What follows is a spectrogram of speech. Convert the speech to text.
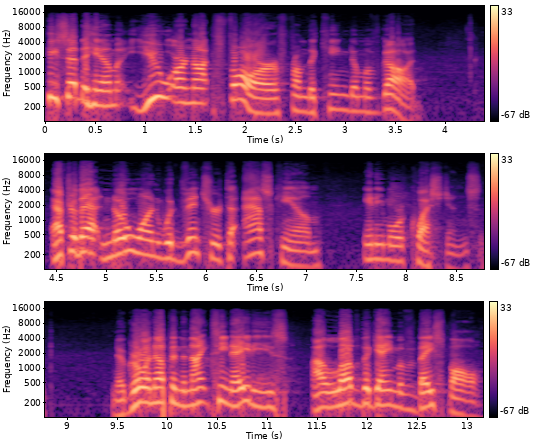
he said to him, You are not far from the kingdom of God. After that, no one would venture to ask him any more questions. Now, growing up in the 1980s, I loved the game of baseball.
